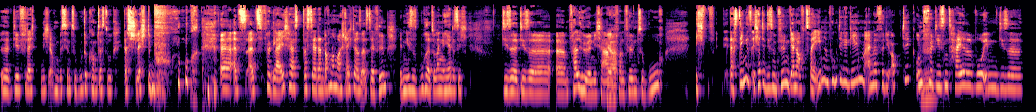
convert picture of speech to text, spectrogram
äh, dir vielleicht nicht auch ein bisschen zugute kommt, dass du das schlechte Buch äh, als als Vergleich hast, das ja dann doch noch mal schlechter ist als der Film. Denn mir ist das Buch halt so lange her, dass ich diese, diese ähm, Fallhöhe nicht habe ja. von Film zu Buch. Ich, das Ding ist, ich hätte diesem Film gerne auf zwei Ebenen Punkte gegeben. Einmal für die Optik und mhm. für diesen Teil, wo eben diese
